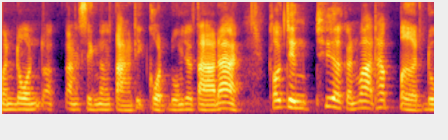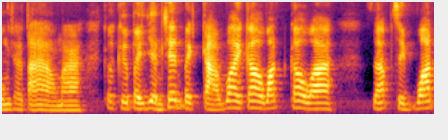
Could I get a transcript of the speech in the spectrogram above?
มันโดนสิ่งต่างๆ ที่กดดวงชะตาได้ เขาจึงเชื่อกันว่าถ้าเปิดดวงชะตาออกมา ก็คือไปอย่างเช่น ไปกราบไหว้เก้าวัดเก้าวานับสิบวัด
